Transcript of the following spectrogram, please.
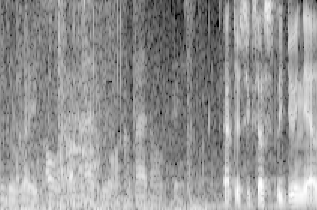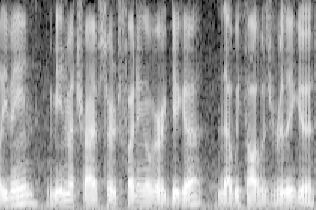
Arms. There's a race. Oh, a bed, you want a bed, please. After successfully doing the alley vein, me and my tribe started fighting over a Giga that we thought was really good,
